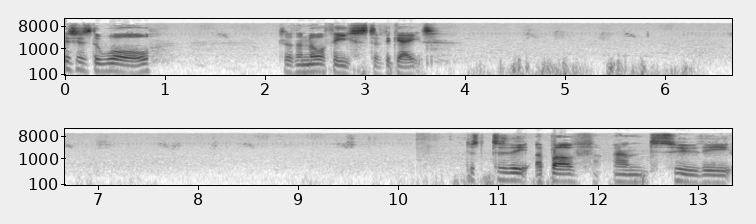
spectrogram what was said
This is the wall to the northeast of the gate. Just to the above and to the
